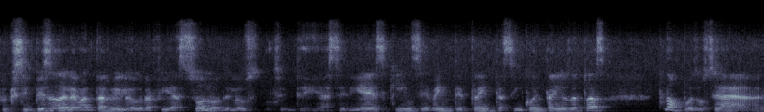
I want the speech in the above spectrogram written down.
porque si empiezas a levantar bibliografía solo de los de hace 10, 15, 20, 30, 50 años atrás, no, pues, o sea,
